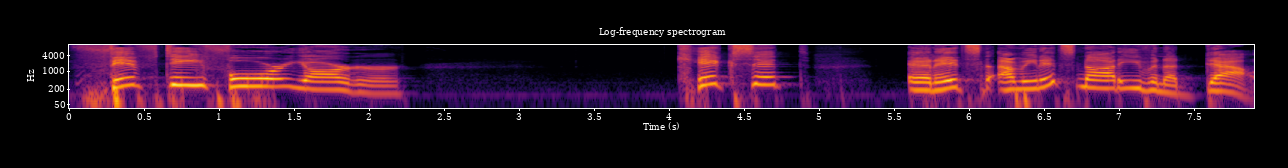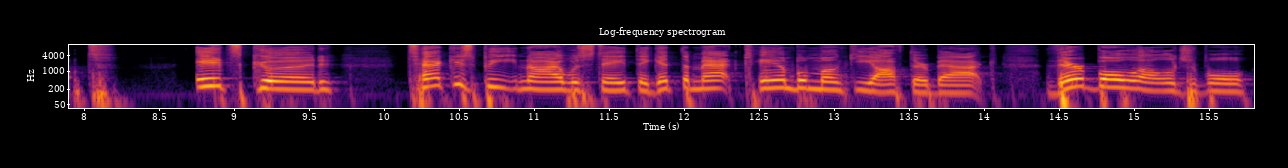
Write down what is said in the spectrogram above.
54 yarder. Kicks it. And it's, I mean, it's not even a doubt. It's good. Tech is beating Iowa State. They get the Matt Campbell monkey off their back. They're bowl eligible.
